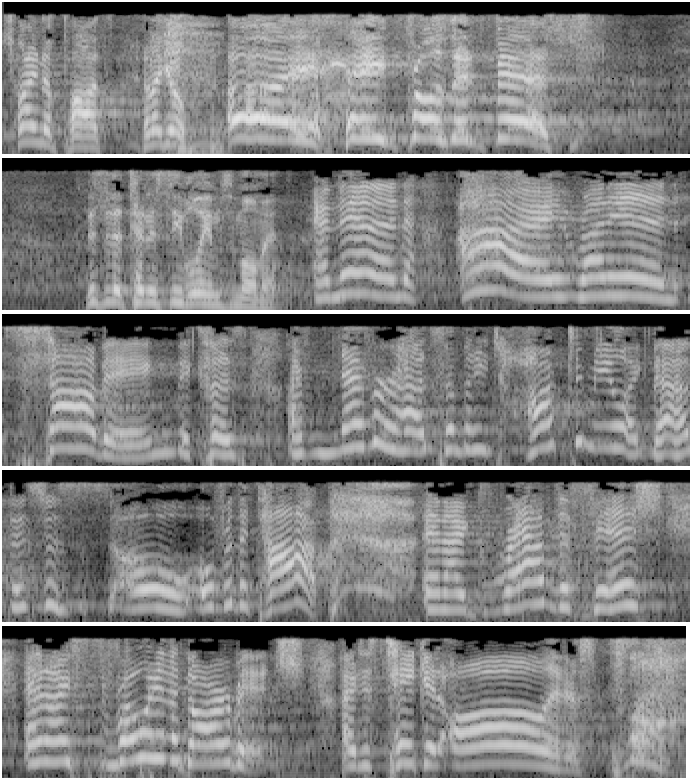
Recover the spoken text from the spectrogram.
china pots, and I go, I hate frozen fish! This is the Tennessee Williams moment. And then I run in sobbing because I've never had somebody talk to me like that. That's just so over the top. And I grab the fish and I throw it in the garbage. I just take it all and just blah.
